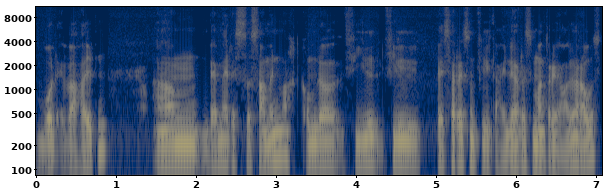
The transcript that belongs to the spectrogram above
whatever halten. Ähm, wenn man das zusammen macht, kommt da viel, viel besseres und viel geileres Material raus,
